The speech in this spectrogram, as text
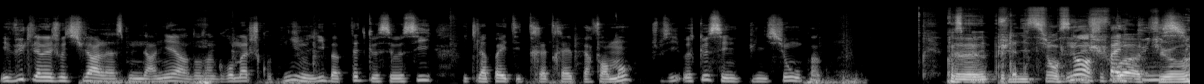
Et vu qu'il avait joué titulaire la semaine dernière dans un gros match contre Nice, je me dis bah peut-être que c'est aussi et qu'il a pas été très très performant. Je me suis dit est-ce que c'est une punition ou pas? C'est Euh, une punition, c'est Non, c'est pas une punition.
